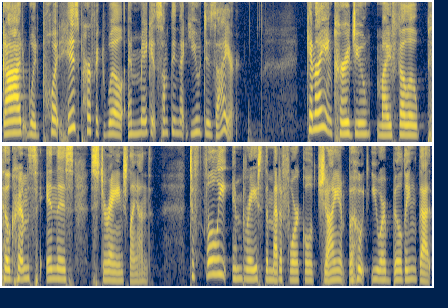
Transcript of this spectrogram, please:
God would put His perfect will and make it something that you desire. Can I encourage you, my fellow pilgrims in this strange land, to fully embrace the metaphorical giant boat you are building that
